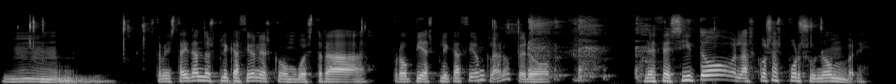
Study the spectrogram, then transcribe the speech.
Mm. Me estáis dando explicaciones con vuestra propia explicación, claro, pero necesito las cosas por su nombre.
